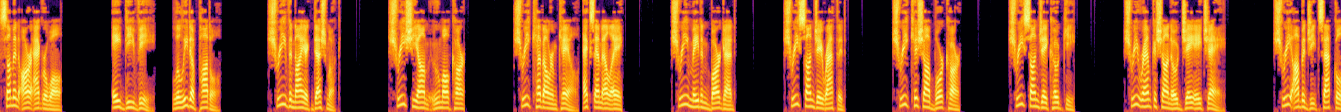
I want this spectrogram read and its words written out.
Suman R. Agrawal. ADV. Lalita Patil. Shri Vinayak Deshmukh. Shri Shyam Umalkar. Shri Kevaram Kale, XMLA Shri Madan Bargad. Shri Sanjay Rathod. Shri Kisha Borkar. Shri Sanjay Kodki. Shri Ramkishan Ojha Shri Abhijit Sapkal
